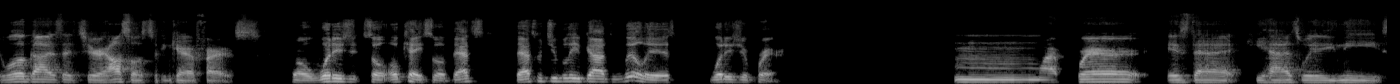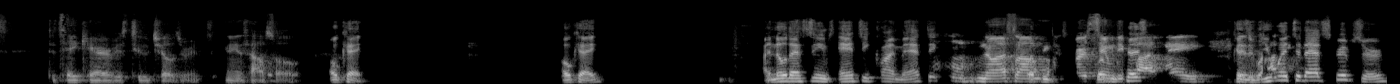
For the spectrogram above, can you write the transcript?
the will of God is that your household is taken care of first. So, what is it? So, okay, so if that's that's what you believe God's will is, what is your prayer? Mm, my prayer is that He has what He needs to take care of His two children in His household. Okay. Okay. I know that seems anticlimactic. No, that's why I'm first Timothy because, because if you went to that scripture,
